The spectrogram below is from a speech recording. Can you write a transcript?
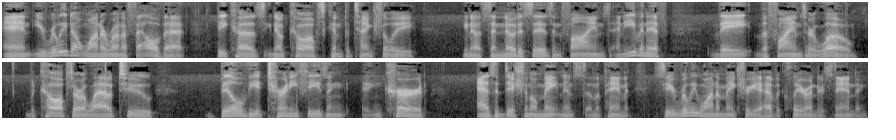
And you really don't want to run afoul of that because, you know, co ops can potentially, you know, send notices and fines. And even if they the fines are low, the co ops are allowed to bill the attorney fees in, incurred as additional maintenance on the payment. So you really want to make sure you have a clear understanding.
